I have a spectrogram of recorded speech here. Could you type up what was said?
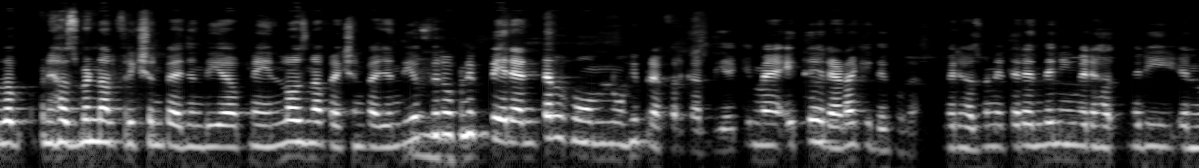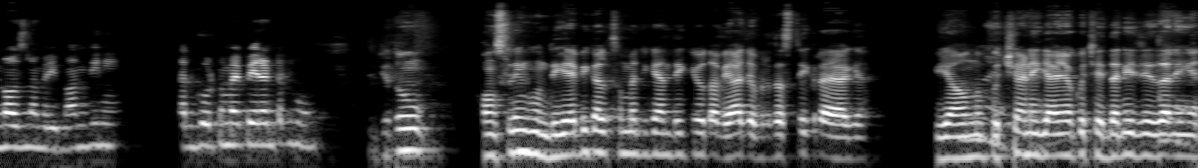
ਮਤਲਬ ਆਪਣੇ ਹਸਬੰਡ ਨਾਲ ਫ੍ਰਿਕਸ਼ਨ ਪੈ ਜਾਂਦੀ ਹੈ ਆਪਣੇ ਇਨ-ਲॉज ਨਾਲ ਫ੍ਰਿਕਸ਼ਨ ਪੈ ਜਾਂਦੀ ਹੈ ਫਿਰ ਉਹ ਆਪਣੇ ਪੇਰੈਂਟਲ ਹੋਮ ਨੂੰ ਹੀ ਪ੍ਰੈਫਰ ਕਰਦੀ ਹੈ ਕਿ ਮੈਂ ਇੱਥੇ ਰਹਿਣਾ ਕਿਤੇ ਕੋਲ ਹੈ? ਮੇਰੇ ਹਸਬੰਡ ਇੱਥੇ ਰਹਿੰਦੇ ਨਹੀਂ ਮੇਰੇ ਮੇਰੀ ਇਨ-ਲॉज ਨਾਲ ਮੇਰੀ ਮੰਨਦੀ ਨਹੀਂ। I go to my parental home ਜਦੋਂ ਕਾਉਂਸਲਿੰਗ ਹੁੰਦੀ ਹੈ ਇਹ ਵੀ ਗੱਲ ਸਮਝ ਕੇ ਆਉਂਦੀ ਕਿ ਉਹਦਾ ਵਿਆਹ ਜ਼ਬਰਦਸਤੀ ਕਰਾਇਆ ਗਿਆ। ਜਾਂ ਉਹਨੂੰ। ਪੁੱਛਿਆ ਨਹੀਂ ਗਿਆ ਜਾਂ ਕੁਝ ਇਦਾਂ ਦੀ ਚੀਜ਼ਾਂ ਨਹੀਂ ਹੈ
